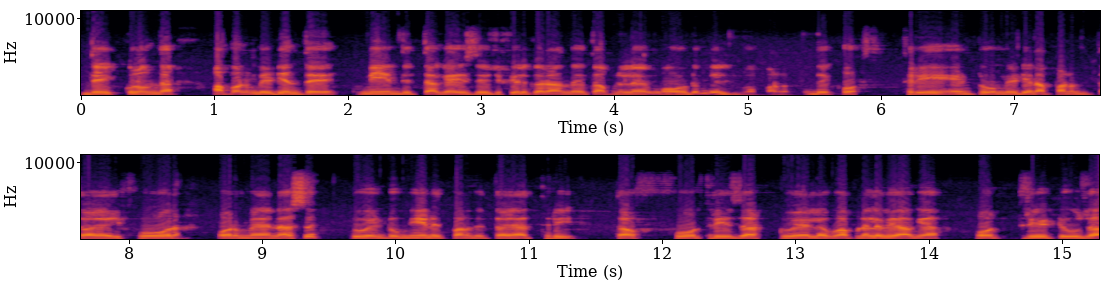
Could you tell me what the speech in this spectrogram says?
ਦੇ ਇਕੁਅਲ ਹੁੰਦਾ ਆਪਾਂ ਨੂੰ ਮੀਡੀਅਨ ਤੇ ਮੀਨ ਦਿੱਤਾ ਗਿਆ ਇਸ ਦੇ ਵਿੱਚ ਫਿਲ ਕਰਾਂਗੇ ਤਾਂ ਆਪਣੇ ਲਈ ਮੋਡ ਮਿਲ ਜੂਗਾ ਆਪਾਂ ਨੂੰ ਦੇਖੋ 3 ਮੀਡੀਅਨ ਆਪਾਂ ਨੂੰ ਦਿੱਤਾ ਹੈ 4 ਔਰ ਮਾਈਨਸ 2 ਮੀਨ ਆਪਾਂ ਨੂੰ ਦਿੱਤਾ ਹੈ 3 ਤਾਂ 4 3 is 12 ਆਪਣੇ ਲਈ ਆ ਗਿਆ और थ्री टू जा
